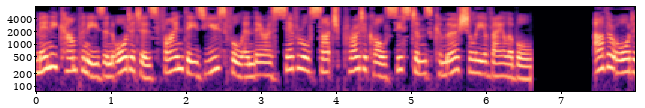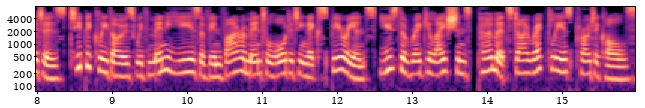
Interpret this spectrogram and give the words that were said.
Many companies and auditors find these useful and there are several such protocol systems commercially available. Other auditors typically those with many years of environmental auditing experience use the regulations, permits directly as protocols.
